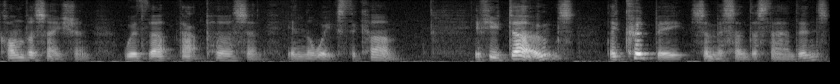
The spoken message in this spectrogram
conversation with that, that person in the weeks to come? If you don't, there could be some misunderstandings,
